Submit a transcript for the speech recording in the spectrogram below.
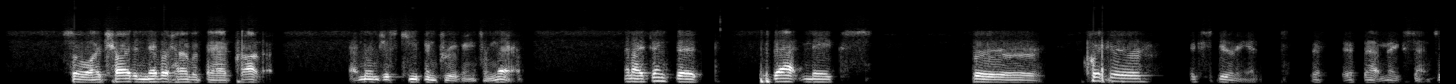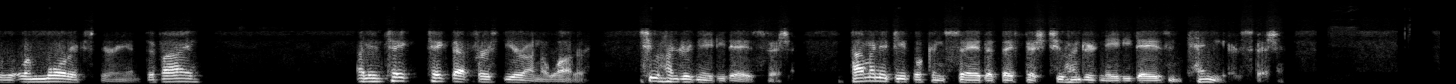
So I try to never have a bad product and then just keep improving from there. And I think that that makes for quicker experience, if, if that makes sense, or, or more experience. If I, I mean, take take that first year on the water, 280 days fishing. How many people can say that they fished 280 days in 10 years fishing?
